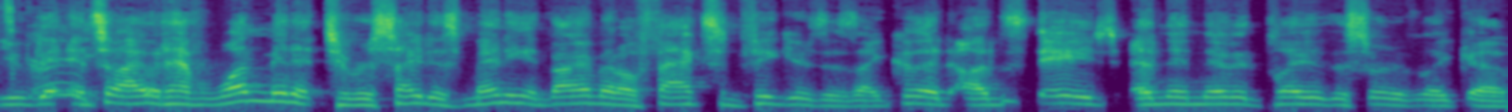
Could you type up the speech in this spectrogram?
You get, and so I would have one minute to recite as many environmental facts and figures as I could on stage, and then they would play this sort of like uh,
